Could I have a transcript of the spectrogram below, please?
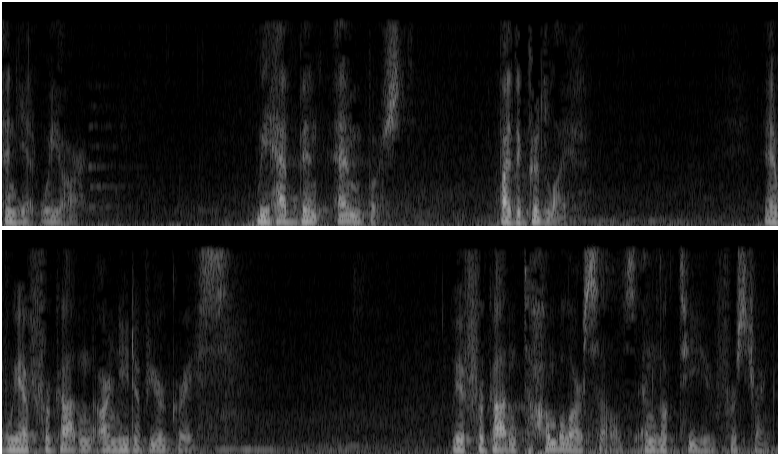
And yet we are. We have been ambushed by the good life. And we have forgotten our need of your grace. We have forgotten to humble ourselves and look to you for strength.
